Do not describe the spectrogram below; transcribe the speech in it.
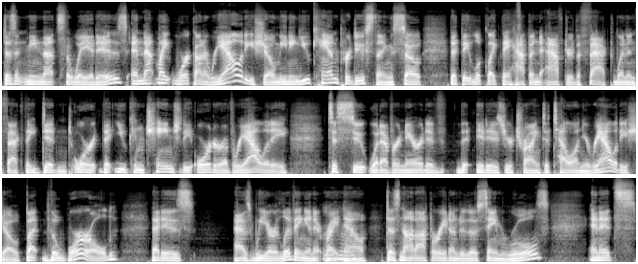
doesn't mean that's the way it is. And that might work on a reality show, meaning you can produce things so that they look like they happened after the fact when in fact they didn't, or that you can change the order of reality to suit whatever narrative that it is you're trying to tell on your reality show. But the world that is as we are living in it right mm-hmm. now does not operate under those same rules. And it's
